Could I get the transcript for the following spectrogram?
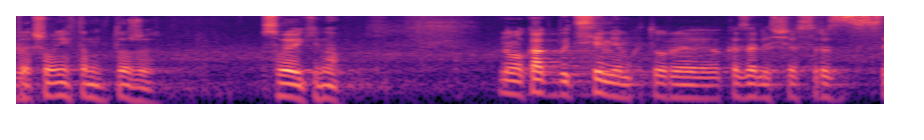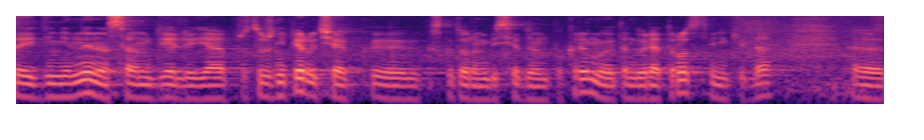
Так что у них там тоже свое кино. Ну а как быть семьям, которые оказались сейчас рассоединены на самом деле? Я просто уже не первый человек, э, с которым беседуем по Крыму, это говорят родственники, да. Э,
